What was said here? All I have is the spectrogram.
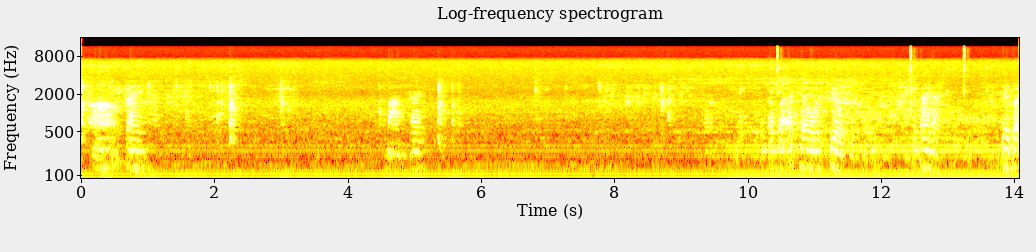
Ở đây à, bàn tay. Chúng ta vẽ theo cái chiều của cái tay này để vẽ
